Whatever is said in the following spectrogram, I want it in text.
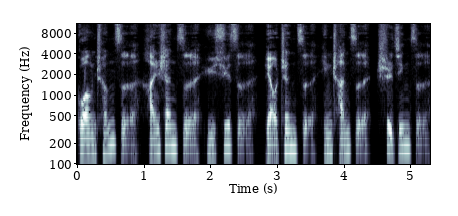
广成子、寒山子、玉虚子、辽真子、银蝉子、赤金子、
